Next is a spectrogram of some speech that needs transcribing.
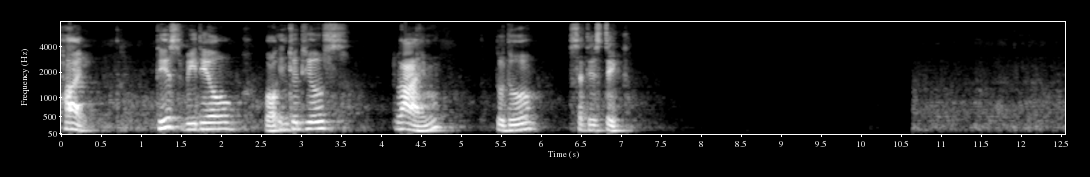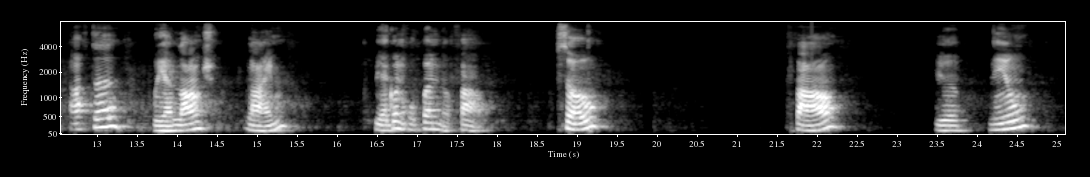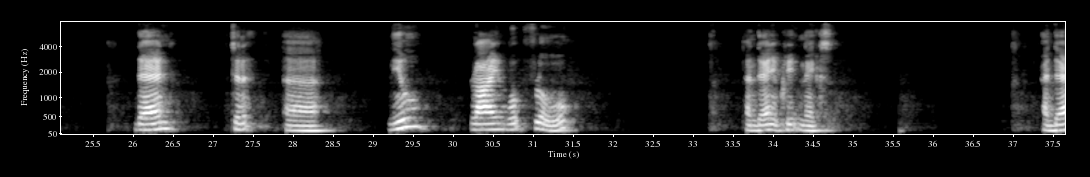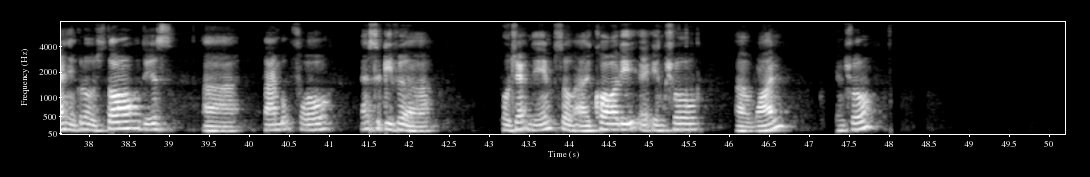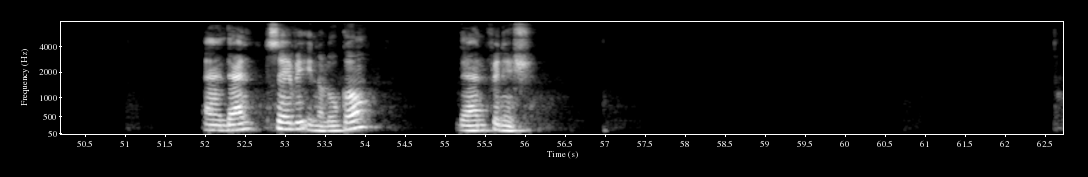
Hi, this video will introduce KNIME to do statistic. After we have launched KNIME, we are going to open the file. So, file, your new, then uh, new KNIME workflow and then you click next. And then you're going to store this uh, KNIME workflow. Let's give you a project name. So I call it a intro uh, one intro. And then save it in the local then finish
